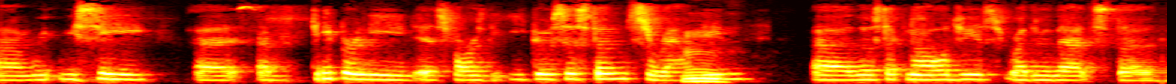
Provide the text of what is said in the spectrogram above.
Um, we, we see a, a deeper need as far as the ecosystem surrounding mm. uh, those technologies, whether that's the,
